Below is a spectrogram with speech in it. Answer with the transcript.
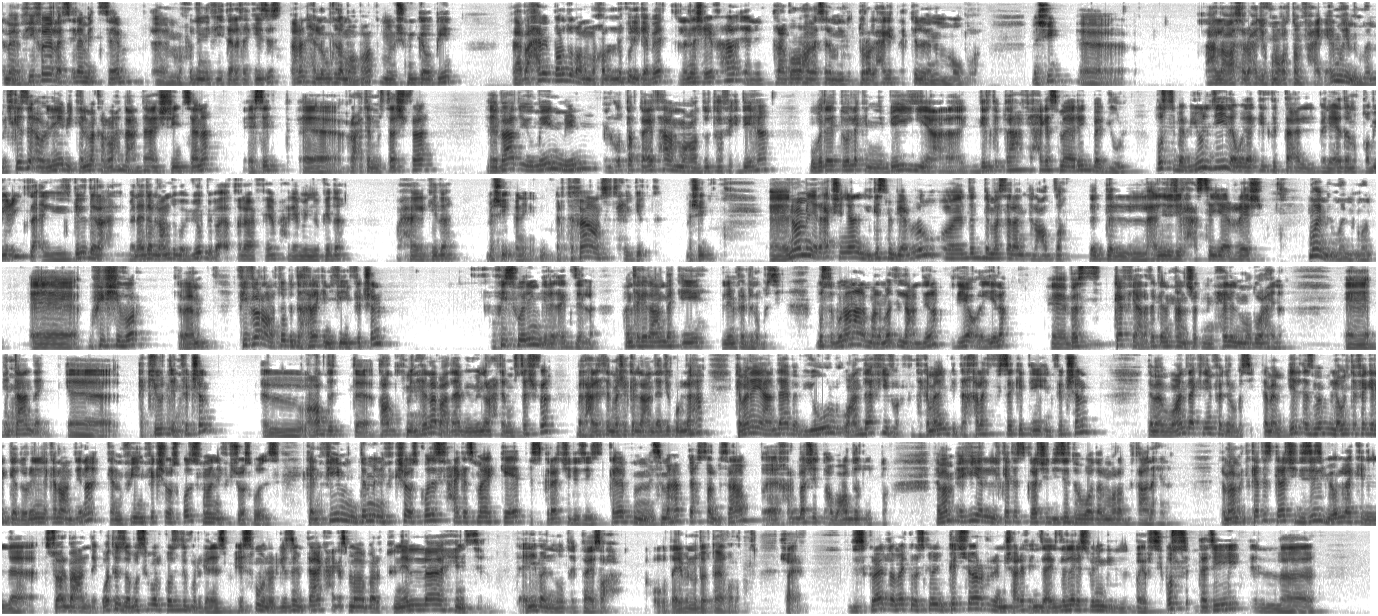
تمام في file أسئلة متساب المفروض إن في ثلاثة cases تعالى نحلهم كده مع بعض هم مش متجاوبين. فبقى حابب برضو بعد ما اخلص لكم الإجابات اللي أنا شايفها يعني تراجعوها مثلا من الدكتور ولا حاجة تأكدوا من الموضوع. ماشي؟ آه لعل عسى الواحد يكون غلطان في حاجة. المهم المهم ال case الاولانيه بيكلمك عن واحدة عندها 20 سنة ست آه راحت المستشفى آه بعد يومين من القطة بتاعتها معضتها في إيديها. وبدأت تقول لك إن بيجي على الجلد بتاعها في حاجة اسمها red papule. بص papule دي لو الجلد بتاع البني آدم الطبيعي لا الجلد لا البني آدم اللي عنده papule بيبقى طالع فاهم حاجة منه كده وحاجة كده ماشي؟ يعني ارتفاع عن سطح الجلد ماشي؟ آه نوع من ال reaction يعني اللي الجسم بيعمله ضد مثلا العضة ضد ال allergy الحساسية ال rash. المهم المهم المهم آه وفي fever تمام؟ fever على طول بتدخلك إن في infection وفي swelling لل axilla فانت كده عندك إيه؟ lymphadenopathy بص بناء على المعلومات اللي عندنا دي قليلة آه بس كافيه على فكرة إن إحنا نحل الموضوع هنا. آه أنت عندك acute infection العضة اتعضت من هنا بعدها بيومين راحت المستشفى بالحالات المشاكل اللي عندها دي كلها. كمان هي عندها papule وعندها fever فانت كمان بتدخلك في سكة إيه؟ infection تمام وعندك lymphadenopathy تمام إيه الأسباب؟ لو أنت فاكر الجدولين اللي كانوا عندنا كان في infectious causes و non-infectious causes كان في من ضمن ال infectious causes حاجة اسمها cat scratch disease كانت اسمها بتحصل بسبب خربشة أو عضة قطة. تمام إيه هي ال cat scratch disease هو ده المرض بتاعنا هنا. تمام؟ ال cat scratch disease بيقول لك السؤال بقى عندك. what is the possible causative organism اسمه ال organism بتاعك حاجة اسمها Bartonella henselae تقريبا النطق بتاعي صح. أو تقريبا النطق بتاعي غلط. مش عارف. Describe the microscopic picture. مش عارف in the axillary swelling biopsy. بص ده دي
